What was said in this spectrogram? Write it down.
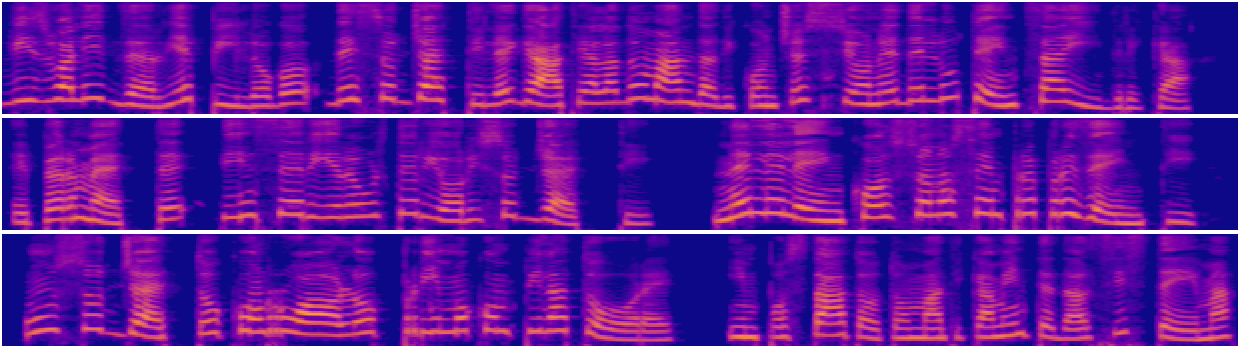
visualizza il riepilogo dei soggetti legati alla domanda di concessione dell'utenza idrica e permette di inserire ulteriori soggetti. Nell'elenco sono sempre presenti un soggetto con ruolo primo compilatore, impostato automaticamente dal sistema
